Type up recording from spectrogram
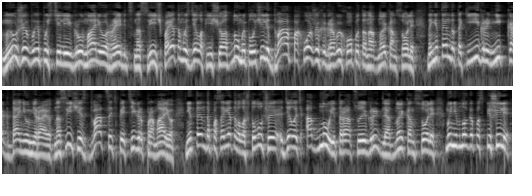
Мы уже выпустили игру Mario Rabbids на Switch, поэтому, сделав еще одну, мы получили два похожих игровых опыта на одной консоли. На Nintendo такие игры никогда не умирают. На Switch есть 25 игр про Марио. Nintendo посоветовала, что лучше делать одну итерацию игры для одной консоли. Мы немного поспешили,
